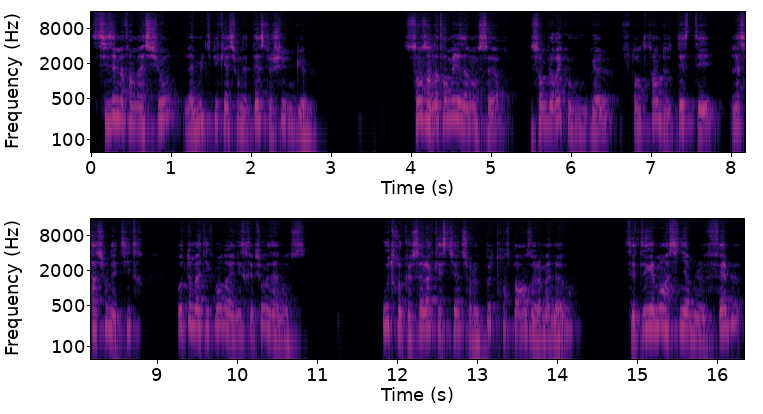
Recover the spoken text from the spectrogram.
Sixième information, la multiplication des tests chez Google. Sans en informer les annonceurs, il semblerait que Google soit en train de tester l'insertion des titres automatiquement dans les descriptions des annonces. Outre que cela questionne sur le peu de transparence de la manœuvre, c'est également un signal faible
